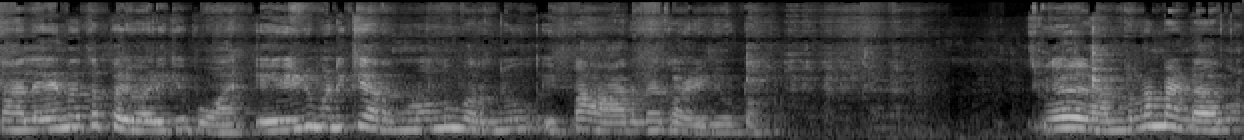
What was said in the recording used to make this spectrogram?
തലേന്നത്തെ പരിപാടിക്ക് പോകാൻ ഏഴ് മണിക്ക് ഇറങ്ങണമെന്നും പറഞ്ഞു. ഇപ്പം ആറര കഴിഞ്ഞു കേട്ടോ ഏ രണ്ടെണ്ണം വേണ്ടായിരുന്നു.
